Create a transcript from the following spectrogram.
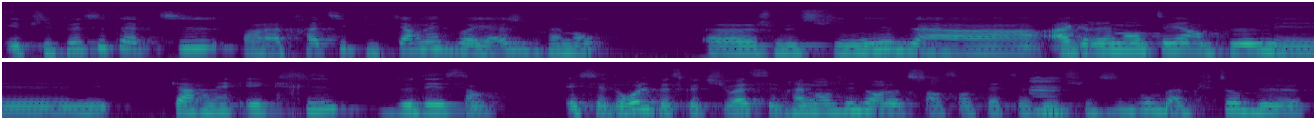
Et puis petit à petit, par la pratique du carnet de voyage, vraiment, euh, je me suis mise à agrémenter un peu mes, mes carnets écrits de dessins. Et c'est drôle parce que tu vois, c'est vraiment vu dans l'autre sens en fait. Je me mm. suis dit, bon, bah, plutôt que de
